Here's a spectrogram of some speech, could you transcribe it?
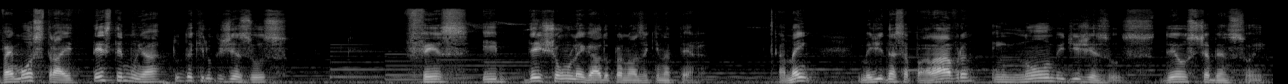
vai mostrar e testemunhar tudo aquilo que Jesus fez e deixou um legado para nós aqui na terra. Amém? Medite nessa palavra em nome de Jesus. Deus te abençoe.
